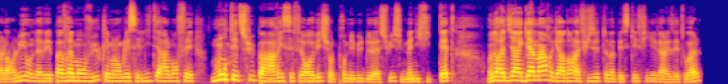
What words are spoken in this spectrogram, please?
Alors lui, on ne l'avait pas vraiment vu. Clément Langlais s'est littéralement fait monter dessus par Harry Seferovic sur le premier but de la Suisse. Une magnifique tête. On aurait dit un gamin regardant la fusée de Thomas Pesquet filer vers les étoiles.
